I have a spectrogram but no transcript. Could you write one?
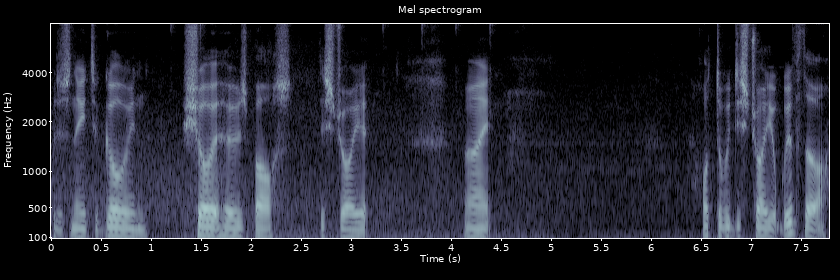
We just need to go in, show it who's boss, destroy it. Right. What do we destroy it with though?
